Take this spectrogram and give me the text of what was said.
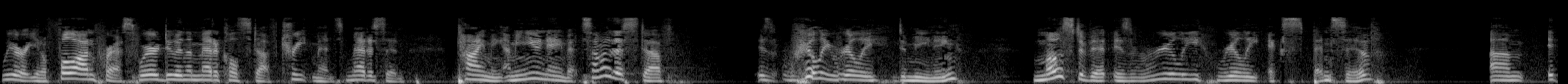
We were, you know, full on press. We are doing the medical stuff, treatments, medicine, timing. I mean, you name it. Some of this stuff is really, really demeaning. Most of it is really, really expensive. Um, it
